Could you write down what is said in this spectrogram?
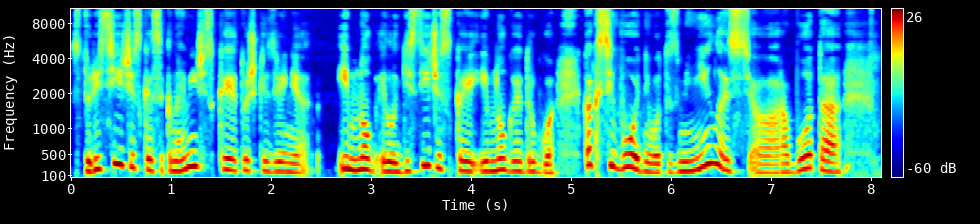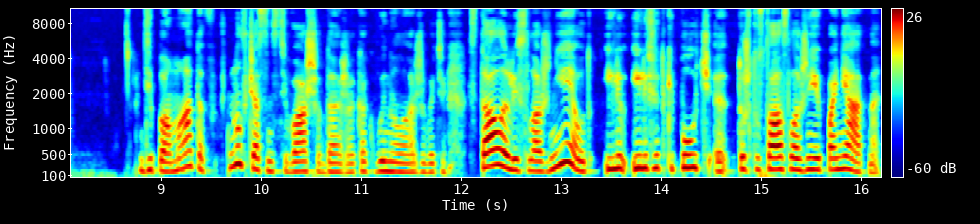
с туристической, с экономической точки зрения, и много и логистическое, и многое другое. Как сегодня вот изменилась а, работа дипломатов, ну, в частности, ваша даже, как вы налаживаете, стало ли сложнее, вот, или, или все-таки получ... Э, то, что стало сложнее, понятно,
